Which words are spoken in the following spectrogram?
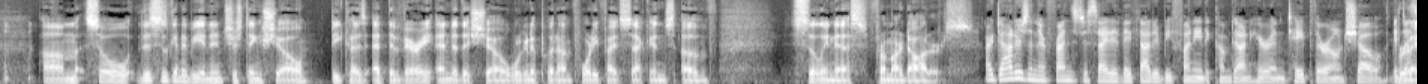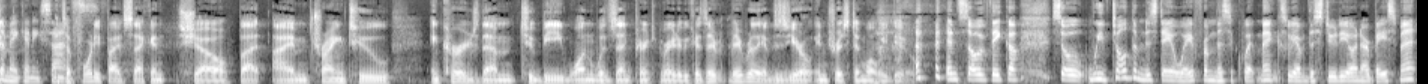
um, so this is going to be an interesting show because at the very end of the show, we're going to put on 45 seconds of silliness from our daughters. Our daughters and their friends decided they thought it'd be funny to come down here and tape their own show. It Right. doesn't make any sense. It's a 45 second show, but I'm trying to encourage them to be one with Zen Parenting Radio because they they really have zero interest in what we do. and so if they come, so we've told them to stay away from this equipment because we have the studio in our basement.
